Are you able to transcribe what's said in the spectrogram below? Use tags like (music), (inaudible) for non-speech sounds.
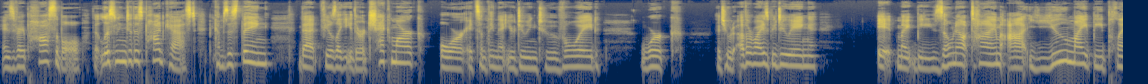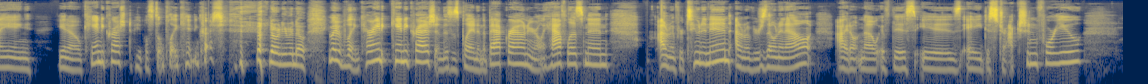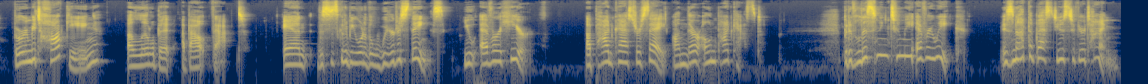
And it's very possible that listening to this podcast becomes this thing that feels like either a check mark or it's something that you're doing to avoid work that you would otherwise be doing. It might be zone out time. Uh, you might be playing, you know, Candy Crush. Do people still play Candy Crush? (laughs) I don't even know. You might be playing Candy Crush and this is playing in the background. You're only half listening. I don't know if you're tuning in. I don't know if you're zoning out. I don't know if this is a distraction for you. But we're going to be talking a little bit about that. And this is going to be one of the weirdest things you ever hear a podcaster say on their own podcast. But if listening to me every week is not the best use of your time,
